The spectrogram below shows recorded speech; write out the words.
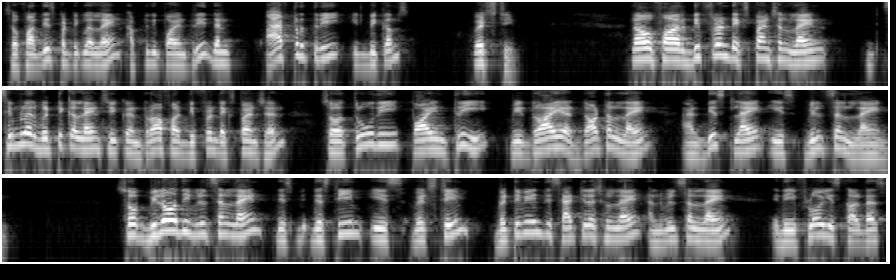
So, for this particular line up to the point 3 then after 3 it becomes wet steam. Now, for different expansion line similar vertical lines you can draw for different expansion. So, through the point 3 we draw a dotted line and this line is Wilson line. So, below the Wilson line this the steam is wet steam between the saturation line and Wilson line the flow is called as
